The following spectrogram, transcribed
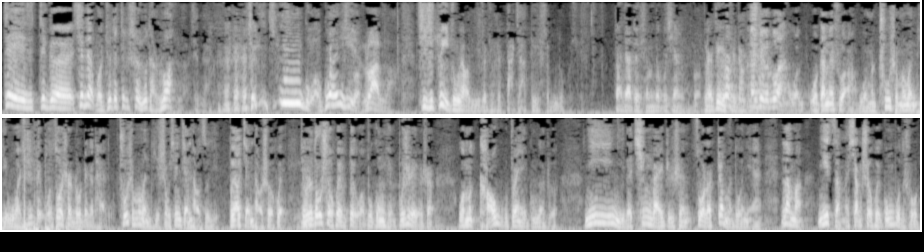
这这个现在我觉得这个事儿有点乱了，现在 这因果关系也乱了。其实最重要的一个就是大家对什么都不信，大家对什么都不信了。对这个非常可那这个乱，我我刚才说啊，我们出什么问题，我是这我做事都是这个态度。出什么问题，首先检讨自己，不要检讨社会，就是都社会对我不公平，不是这个事儿。我们考古专业工作者，你以你的清白之身做了这么多年，那么你怎么向社会公布的时候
